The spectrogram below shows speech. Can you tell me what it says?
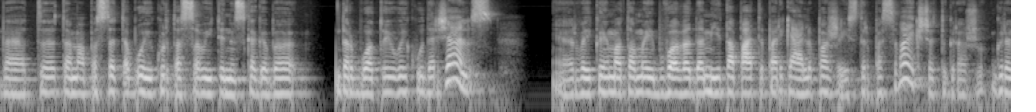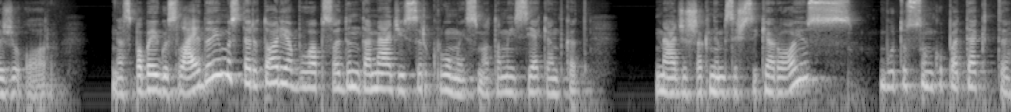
bet tame pastate buvo įkurtas savaitinis KGB darbuotojų vaikų darželis. Ir vaikai matomai buvo vedami į tą patį parkelį pažaisti ir pasivaikščioti gražu, gražiu oru. Nes pabaigus laidojimus teritorija buvo apsodinta medžiais ir krūmais, matomai siekiant, kad medžių šaknims išsikerojus būtų sunku patekti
